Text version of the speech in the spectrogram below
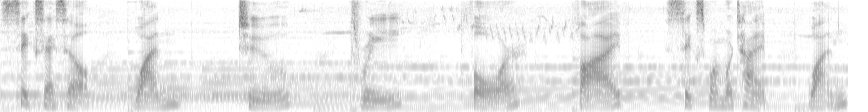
six. Exhale, one, two, three, four, five, six. One more time, one,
